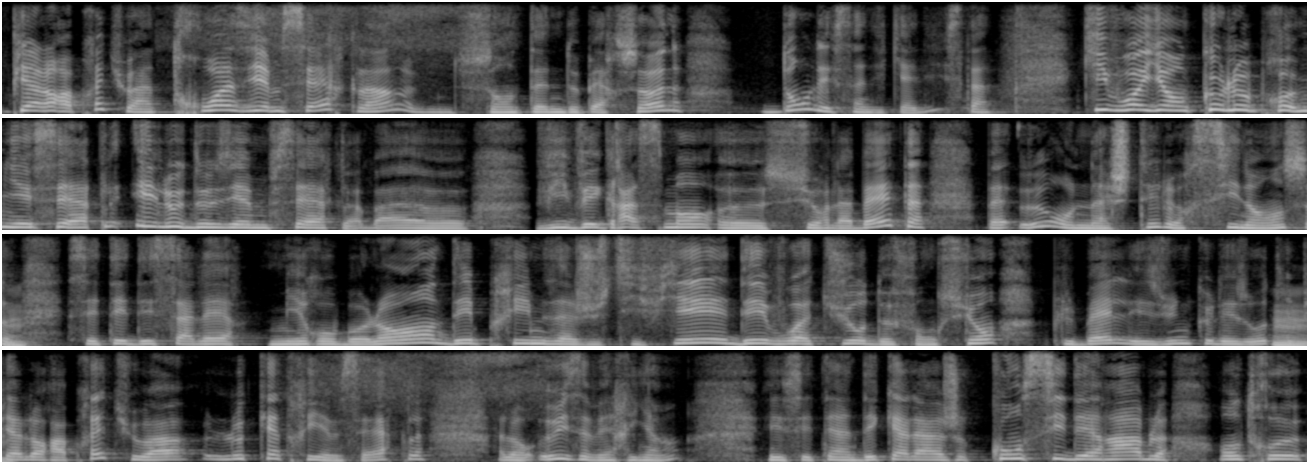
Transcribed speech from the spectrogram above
Et puis alors après, tu as un troisième cercle, hein, une centaine de personnes. Dont les syndicalistes, qui voyant que le premier cercle et le deuxième cercle bah, euh, vivaient grassement euh, sur la bête, bah, eux ont acheté leur silence. Mmh. C'était des salaires mirobolants, des primes à justifier, des voitures de fonction plus belles les unes que les autres. Et mmh. puis alors après, tu as le quatrième cercle. Alors eux, ils avaient rien. Et c'était un décalage considérable entre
